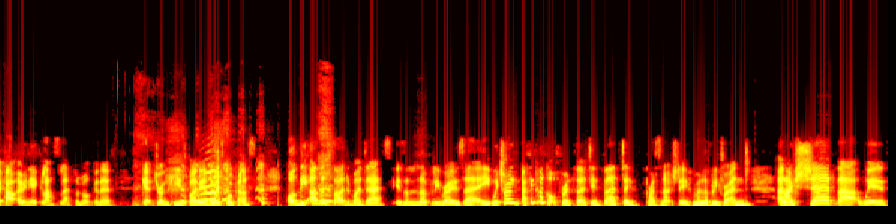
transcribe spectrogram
about only a glass left. I'm not gonna get drunkies by the end of this podcast. On the other side of my desk is a lovely rosé, which I, I think I got for a 30th birthday present actually from a lovely friend. And I shared that with,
